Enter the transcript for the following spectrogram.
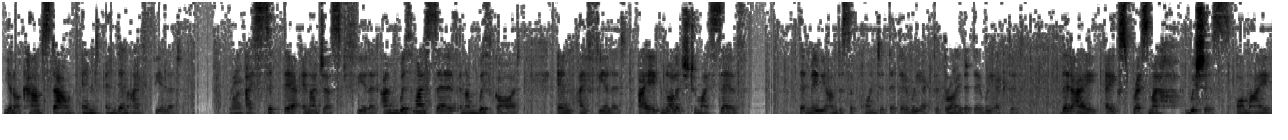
you know calms down and and then i feel it Right. i sit there and i just feel it i'm with myself and i'm with god and i feel it i acknowledge to myself that maybe i'm disappointed that they reacted the way Right. that they reacted that i i express my wishes or my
